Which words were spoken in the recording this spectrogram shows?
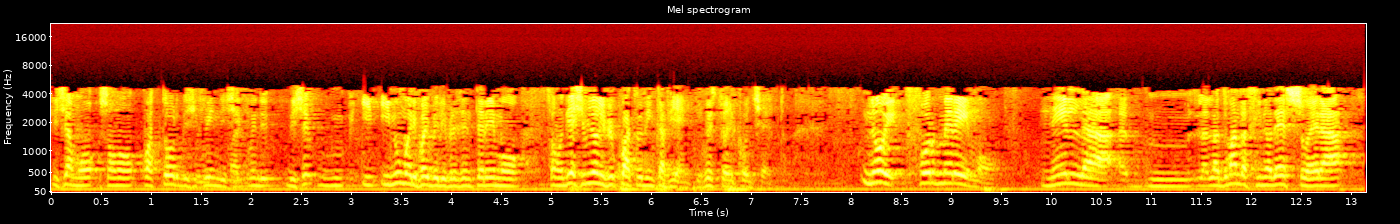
diciamo sono 14, 15, quindi dice, i, i, numeri poi ve li presenteremo, sono 10 milioni più 4 di incapienti, questo è il concetto. Noi formeremo, nella, la, la domanda fino adesso era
